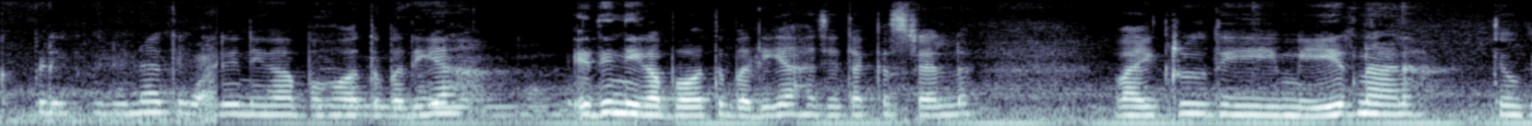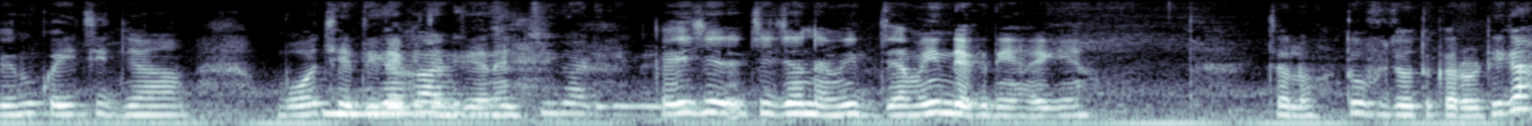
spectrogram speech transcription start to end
ਕੱਪੜੇ ਪਾਣੇ ਨਾ ਤੇ ਵਾਲੀ ਨਿਗਾ ਬਹੁਤ ਵਧੀਆ। ਇਹਦੀ ਨਿਗਾ ਬਹੁਤ ਵਧੀਆ ਹਜੇ ਤੱਕ ਸਟਿਲ ਵਾਹਿਗੁਰੂ ਦੀ ਮਿਹਰ ਨਾਲ ਕਿਉਂਕਿ ਉਹਨੂੰ ਕਈ ਚੀਜ਼ਾਂ ਬਹੁਤ ਛੇਤੀ ਦਿਖ ਜਾਂਦੀਆਂ ਨੇ। ਕਈ ਚੀਜ਼ਾਂ ਨਵੀਂ ਜਮੀਂ ਦਿਖਦੀਆਂ ਹੈਗੀਆਂ। ਚਲੋ ਧੂਫ ਜੋਤ ਕਰੋ ਠੀਕ ਆ?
